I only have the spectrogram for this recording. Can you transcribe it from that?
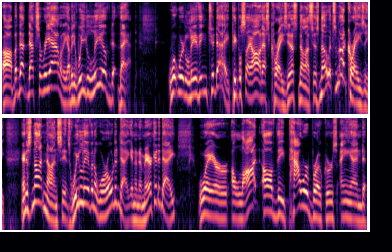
Uh, but that that's a reality. I mean, we lived that what we're living today. People say, oh, that's crazy. That's nonsense. No, it's not crazy. And it's not nonsense. We live in a world today, in an America today, where a lot of the power brokers and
